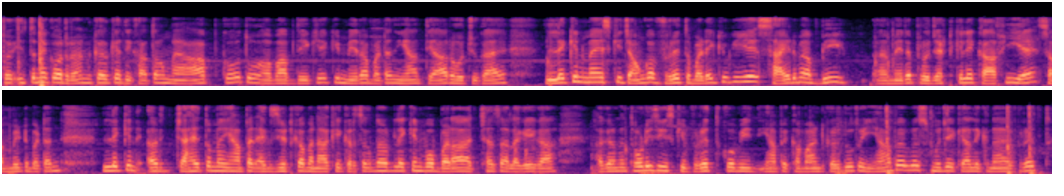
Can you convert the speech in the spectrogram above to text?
तो इतने को रन करके दिखाता हूँ मैं आपको। तो अब आप देखिए कि मेरा बटन यहाँ तैयार हो चुका है। लेकिन मैं इसकी चाहूँगा वृत्त बढ़े क्योंकि ये साइड में अभी मेरे प्रोजेक्ट के लिए काफ़ी है सबमिट बटन लेकिन और चाहे तो मैं यहाँ पर एग्जिट का बना के कर सकता हूँ, लेकिन वो बड़ा अच्छा सा लगेगा। अगर मैं थोड़ी सी इसकी वृत्त को भी यहाँ पे कमांड कर दूँ तो यहाँ पे बस मुझे क्या लिखना है? वृत्त।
